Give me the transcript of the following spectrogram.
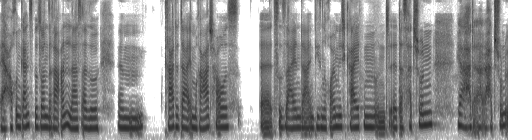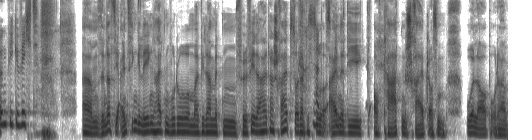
ja auch ein ganz besonderer Anlass. Also ähm, gerade da im Rathaus äh, zu sein, da in diesen Räumlichkeiten. Und äh, das hat schon, ja, hat, hat schon irgendwie Gewicht. Ähm, sind das die einzigen Gelegenheiten, wo du mal wieder mit einem Füllfederhalter schreibst? Oder bist ja, du eine, die auch Karten schreibt aus dem Urlaub oder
